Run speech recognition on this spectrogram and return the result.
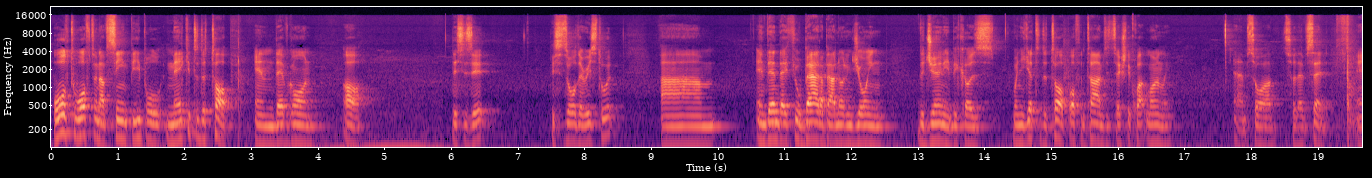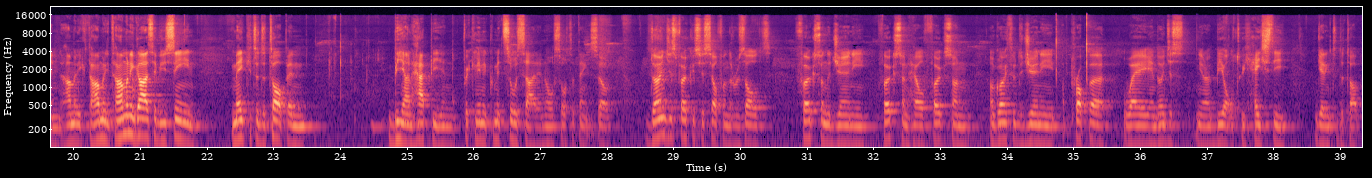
all too often I've seen people make it to the top and they've gone, oh, this is it. This is all there is to it. Um, and then they feel bad about not enjoying the journey because when you get to the top, oftentimes it's actually quite lonely. Um, so, uh, so they've said. And how many, how many, how many guys have you seen make it to the top and be unhappy and freaking even commit suicide and all sorts of things? So, don't just focus yourself on the results. Focus on the journey. Focus on health. Focus on on going through the journey a proper way, and don't just you know be all too hasty getting to the top.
